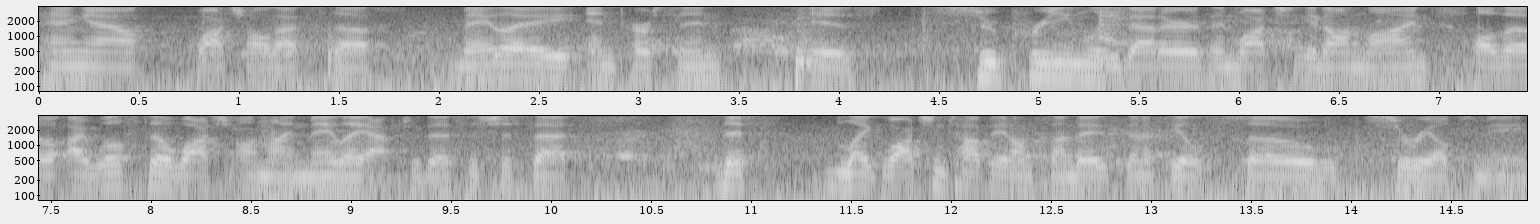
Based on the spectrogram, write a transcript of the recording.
hang out, watch all that stuff. Melee in person is supremely better than watching it online. Although I will still watch online melee after this. It's just that this like watching top eight on Sunday is gonna feel so surreal to me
